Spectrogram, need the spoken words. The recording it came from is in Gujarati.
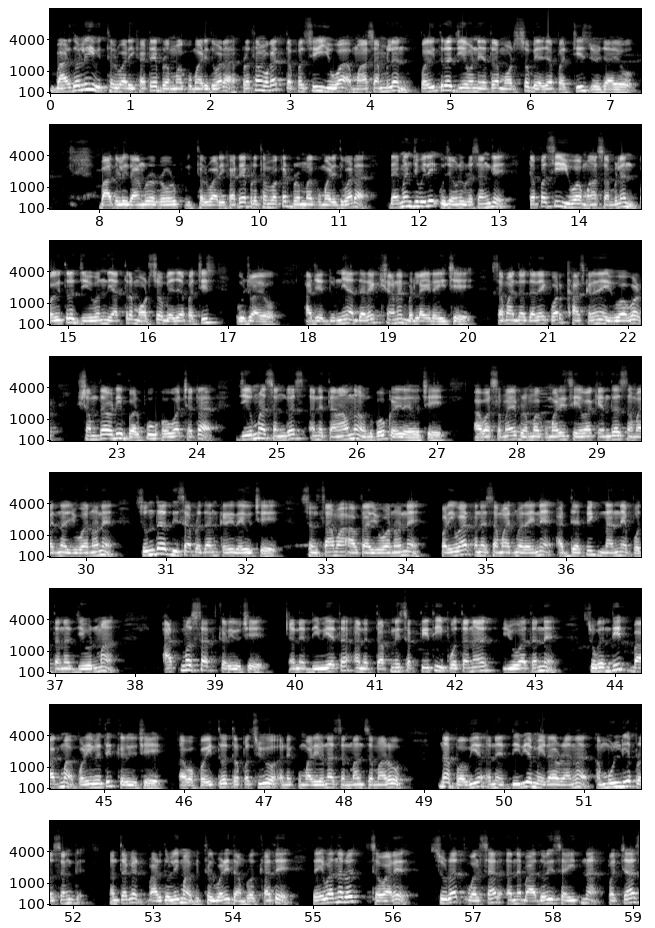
બારદોલી વિઠ્ઠલવાડી ખાતે બ્રહ્માકુમારી દ્વારા પ્રથમ વખત તપસ્વી યુવા મહાસંમેલન પવિત્ર જીવનયાત્રા મહોત્સવ બે હજાર પચીસ યોજાયો. બારદોલી ધામરોડ રોડ વિઠ્ઠલવાડી ખાતે પ્રથમ વખત બ્રહ્માકુમારી દ્વારા ડાયમંડ જ્યુબિલી ઉજવણી પ્રસંગે તપસ્વી યુવા મહાસંમેલન પવિત્ર જીવનયાત્રા મહોત્સવ બે હજાર પચીસ ઉજવાયો. આજે દુનિયા દરેક ક્ષણે બદલાઈ રહી છે. સમાજનો દરેક વર્ગ, ખાસ કરીને યુવા વર્ગ, ક્ષમતાઓથી ભરપૂર હોવા છતાં જીવનમાં સંઘર્ષ અને તણાવનો અનુભવ કરી રહ્યો છે. આવા સમયે બ્રહ્મકુમારી સેવા કેન્દ્ર સમાજના યુવાનોને સુંદર દિશા પ્રદાન કરી રહ્યું છે. સંસ્થામાં આવતા યુવાનોને પરિવાર અને સમાજમાં રહીને આધ્યાત્મિક જ્ઞાનને પોતાના જીવનમાં આત્મસાત કર્યું છે અને દિવ્યતા અને તપની શક્તિથી પોતાના યુવાધનને સુગંધિત બાગમાં પરિવર્તિત કર્યું છે. આવા પવિત્ર તપસ્વીઓ અને કુમારીઓના સન્માન સમારોહના ભવ્ય અને દિવ્ય મેળાવડાના અમૂલ્ય પ્રસંગ અંતર્ગત બારદોલીમાં વિઠ્ઠલવાડી ધામરોદ ખાતે રવિવારના રોજ સવારે સુરત, વલસાડ અને બારડોલી સહિતના પચાસ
